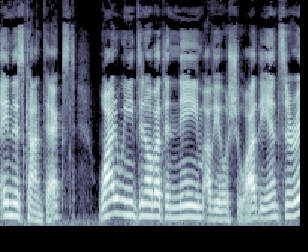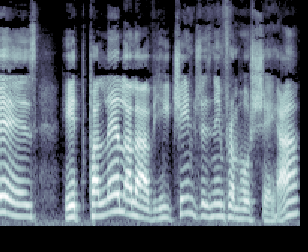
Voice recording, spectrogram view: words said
in this context? Why do we need to know about the name of Yoshua? The answer is Hitpalel alav. He changed his name from Hosea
